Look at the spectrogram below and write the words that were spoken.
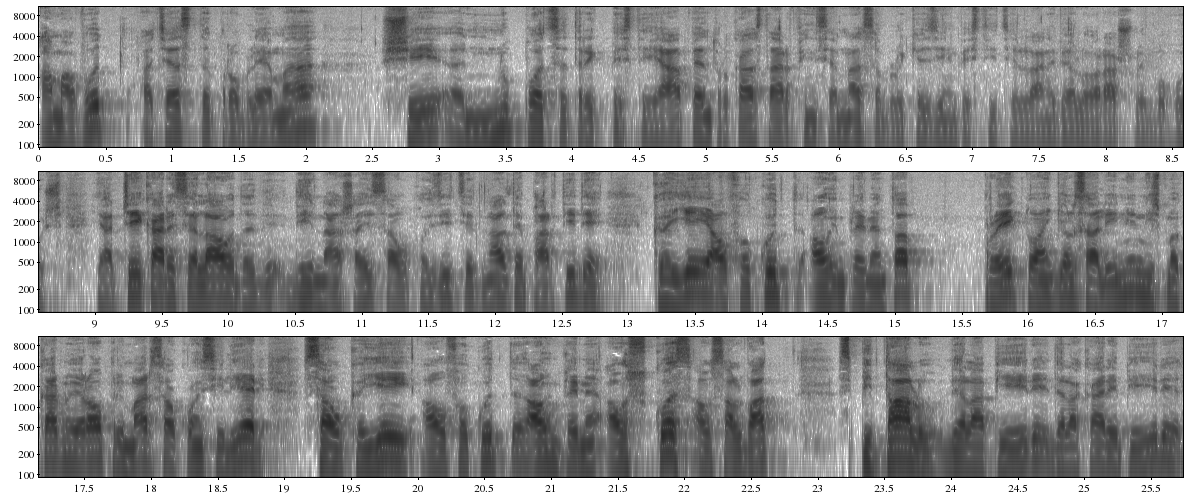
am avut această problemă și uh, nu pot să trec peste ea, pentru că asta ar fi însemnat să blocheze investițiile la nivelul orașului Buhuș. Iar cei care se laudă din așa zisă opoziție, din alte partide, că ei au făcut, au implementat proiectul Angel Salini, nici măcar nu erau primari sau consilieri, sau că ei au făcut, au, implement, au scos, au salvat spitalul de la Pieire, de la care Pieire,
